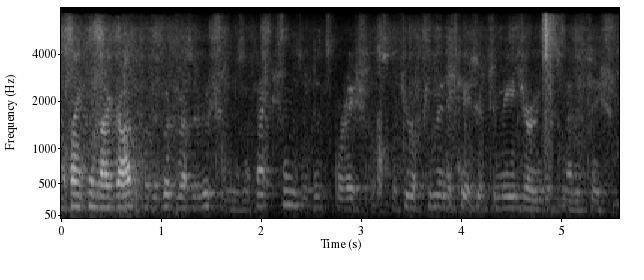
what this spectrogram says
I thank you, my God, for the good resolutions, affections, and inspirations that you have communicated to me during this meditation.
